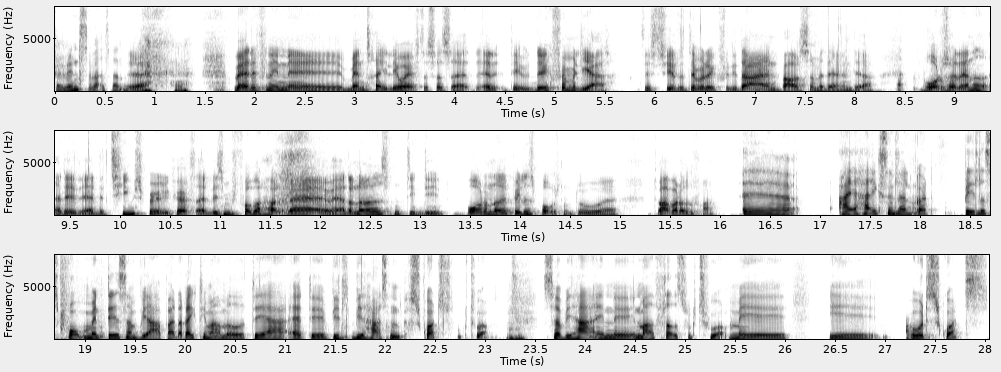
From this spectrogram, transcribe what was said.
ville ønske, det var sådan. Ja. Hvad er det for en uh, mantra, I lever efter? Så, så er, det, det er ikke familiært, det siger du, det var det ikke, fordi der er en bagside med den der. Bruger du så et andet? Er det, er det team spirit, I kører efter? Er det ligesom et fodboldhold? Hvad, er der noget, som din, din, bruger du noget i billedsprog, som du, uh, du arbejder ud fra? Øh, ej, jeg har ikke sådan et godt billedsprog, men det, som vi arbejder rigtig meget med, det er, at øh, vi, vi har sådan en squat-struktur. Mm-hmm. Så vi har en, øh, en meget flad struktur med øh, otte squats,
